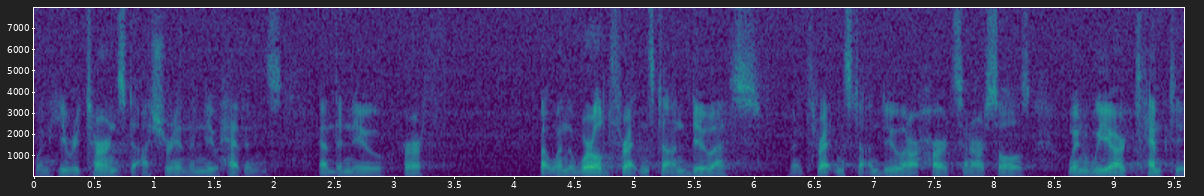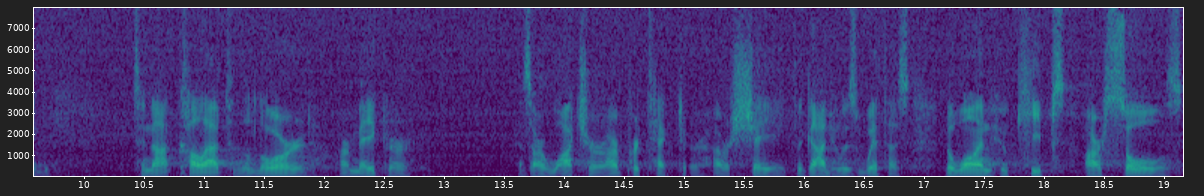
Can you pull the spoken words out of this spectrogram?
when he returns to usher in the new heavens and the new earth. But when the world threatens to undo us, when it threatens to undo our hearts and our souls, when we are tempted to not call out to the Lord, our Maker, as our watcher, our protector, our shade, the God who is with us, the one who keeps our souls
